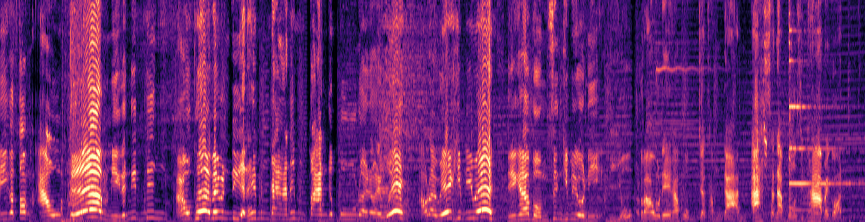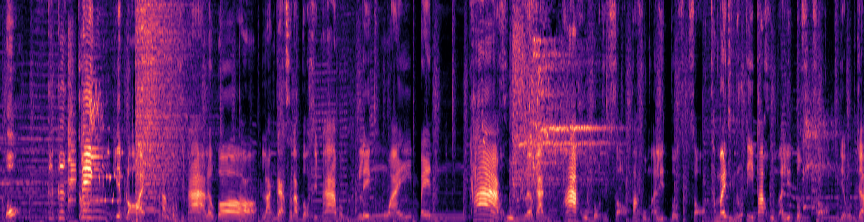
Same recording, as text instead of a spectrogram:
นี้ก็ต้องเอาเพิ่มอีกสักนิดนึงเอาเพิ่มให้มันเดือดให้มันดานให้มันปานกระปูหน่อยหน่อยๆเว้ยเอาหน่อยเว้ยคลิปนี้เว้ยนี่ครับผมซึ่งคลิปวิดีโอนี้เดี๋ยวเราเนี่ยครับผมจะทำการอะสนับโบ15 ไปก่อนโป๊ะ กึกกึกกริ้งเรียบร้อยสนับบวก15 แล้วก็หลังจากสนับบวก15 ผมเล็งไว้เป็นผ้าคลุมแล้วกันผ้าคลุมบวก12ผ้าคลุมอลิสบวก12ทำไมถึงต้องตีผ้าคลุมอลิสบวก12 เดี๋ยวผมจะ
